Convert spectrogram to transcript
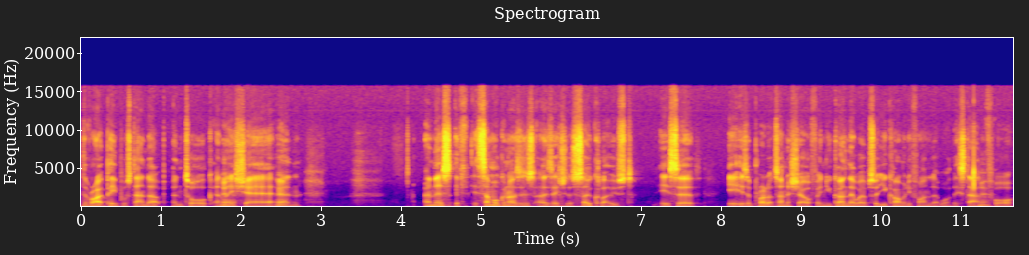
The right people stand up and talk and Yeah. they share Yeah. and and there's if some organisations are so closed, it's a it is a product on a shelf, and you go on their website, you can't really find out what they stand Yeah. for,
